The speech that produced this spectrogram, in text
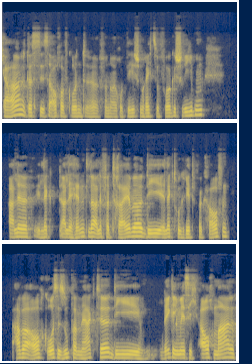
Ja, das ist auch aufgrund äh, von europäischem Recht so vorgeschrieben. Alle, Elekt alle Händler, alle Vertreiber, die Elektrogeräte verkaufen, aber auch große Supermärkte, die regelmäßig auch mal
